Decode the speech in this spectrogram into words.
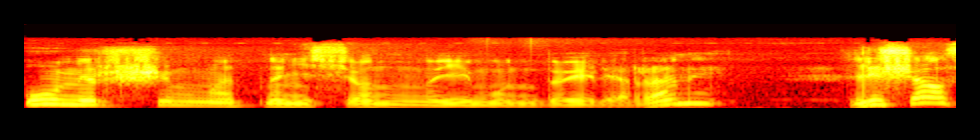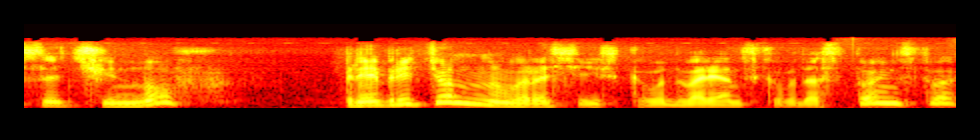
умершим от нанесенной ему на дуэли раны, лишался чинов, приобретенного российского дворянского достоинства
